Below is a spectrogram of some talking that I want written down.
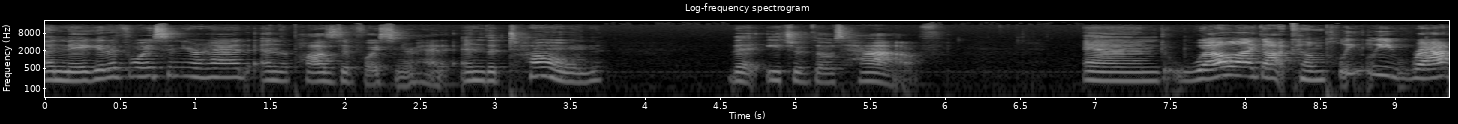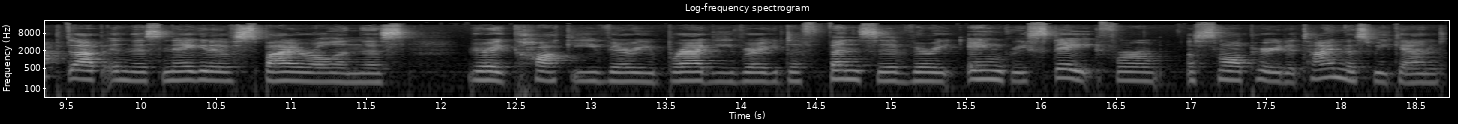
a negative voice in your head and the positive voice in your head and the tone that each of those have. And well, I got completely wrapped up in this negative spiral and this very cocky, very braggy, very defensive, very angry state for a small period of time this weekend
